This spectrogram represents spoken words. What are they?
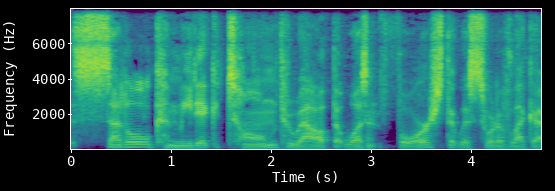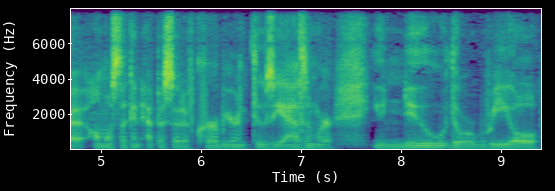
subtle comedic tone throughout that wasn't forced. That was sort of like a almost like an episode of Curb Your Enthusiasm, where you knew there were real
